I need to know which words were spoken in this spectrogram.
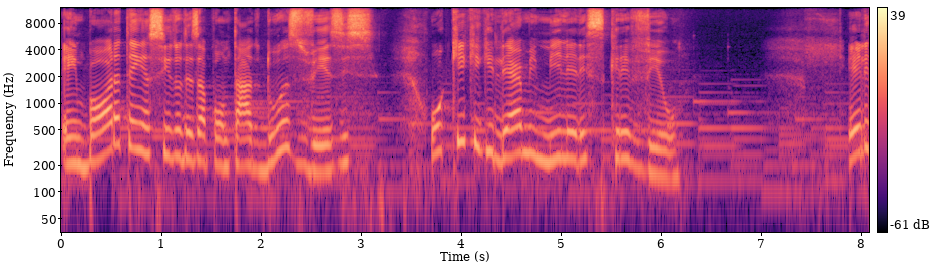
Embora tenha sido desapontado duas vezes, o que que Guilherme Miller escreveu? Ele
